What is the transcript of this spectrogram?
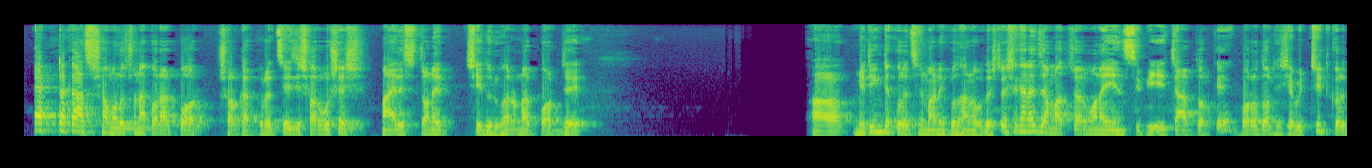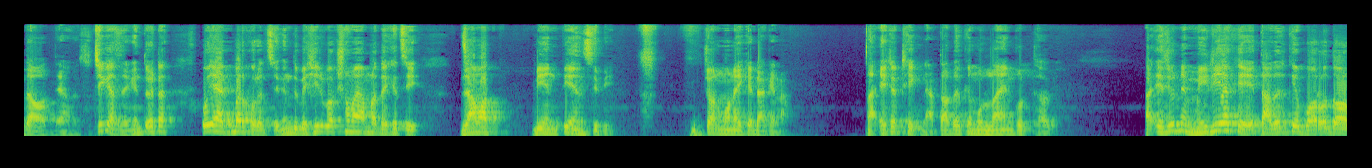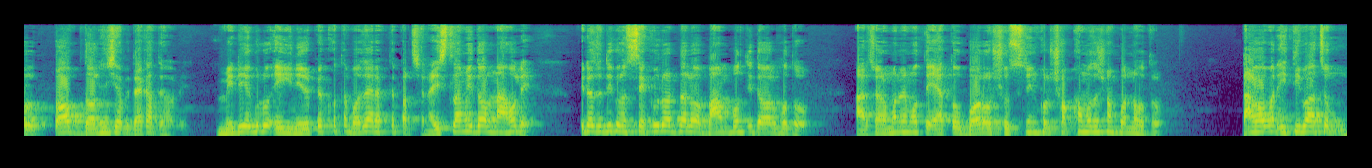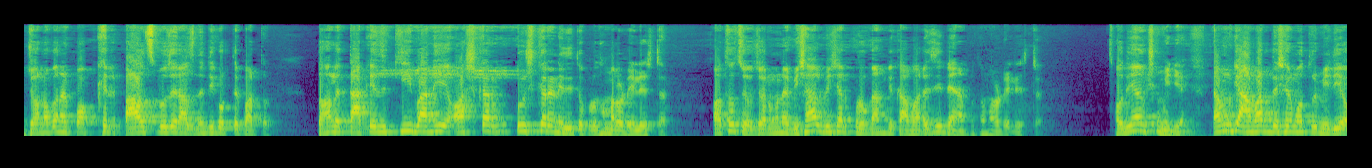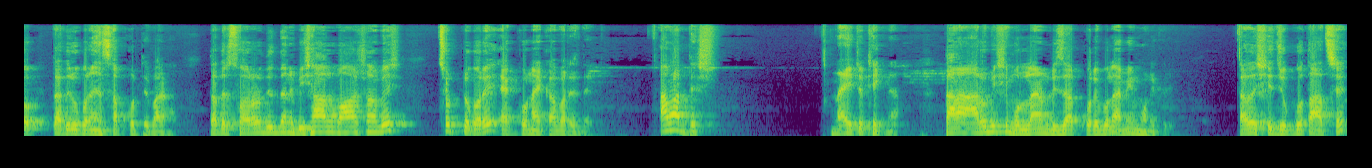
একটা কাজ সমালোচনা করার পর সরকার করেছে, এই যে সর্বশেষ মাইলস্টোনের সেই দুর্ঘটনার পর যে মিটিংটা করেছেন মাননীয় প্রধান উপদেষ্টা। সেখানে জামাত চরমনাই এনসিপি এই চার দলকে বড় দল হিসেবে ট্রিট করে দাওয়াত দেওয়া হয়েছে। ঠিক আছে? কিন্তু এটা ওই একবার করেছে। কিন্তু বেশিরভাগ সময় আমরা দেখেছি জামাত, বিএনপি, এনসিপি চরমনাইকে ডাকে না। না, এটা ঠিক না। তাদেরকে মূল্যায়ন করতে হবে। আর এই জন্য মিডিয়াকে তাদেরকে বড় দল টপ দল হিসেবে দেখাতে হবে। মিডিয়াগুলো এই নিরপেক্ষতা বজায় রাখতে পারছে না। ইসলামী দল না হলে এটা যদি কোনো সেকুলার দল বা বামপন্থী দল হতো আর চরমনের মধ্যে এত বড় সুশৃঙ্খল সক্ষমতা সম্পন্ন হতো, তাও আবার ইতিবাচক জনগণের পক্ষের পালস বুঝে রাজনীতি করতে পারতো। তাহলে তাকে যে কি বানিয়ে অস্কার পুরস্কারে নিয়ে দিত প্রথম আলো ডেলি স্টার? অথচ জনগণের বিশাল বিশাল প্রোগ্রামকে কাভারেজই দেয় না প্রথম আলো ডেলি স্টার। অধিকাংশ মিডিয়া এমনকি আমার দেশের মতো মিডিয়াও তাদের উপরে ইনসাফ করতে পারে না। তাদের সরদ উদ্যানে বিশাল মহাসমাবেশ ছোট্ট করে এক কোনায় কাভারেজ দেয়। আমার দেশ, না, এটা ঠিক না। তারা আরও বেশি মূল্যায়ন ডিজার্ভ করে বলে আমি মনে করি। তাদের সেই যোগ্যতা আছে।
